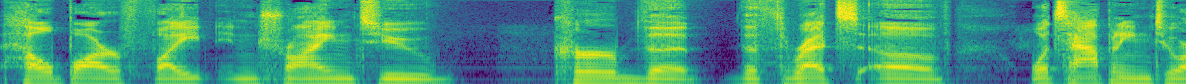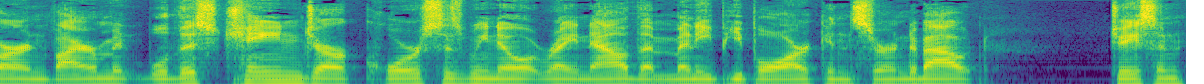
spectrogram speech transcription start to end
help our fight in trying to curb the the threats of what's happening to our environment? Will this change our course as we know it right now that many people are concerned about? Jason?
